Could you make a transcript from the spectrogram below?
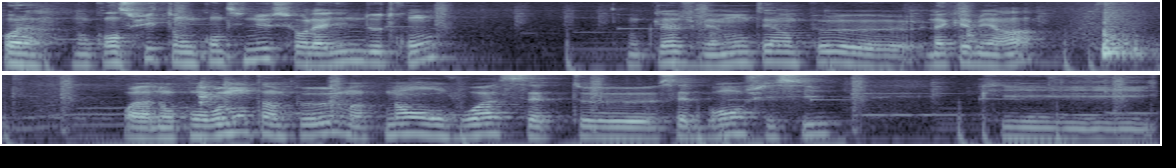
Voilà, donc ensuite on continue sur la ligne de tronc. Donc là je vais monter un peu euh, la caméra. Voilà, donc on remonte un peu. Maintenant, on voit cette, euh, cette branche ici qui,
